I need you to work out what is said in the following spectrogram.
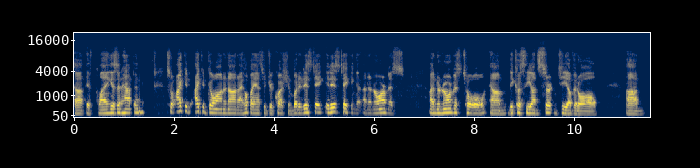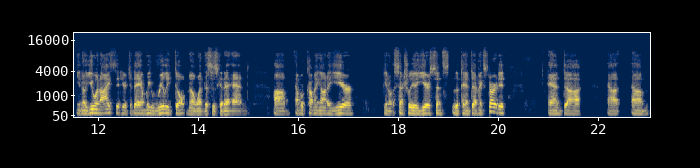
uh, if playing isn't happen so i could i could go on and on i hope i answered your question but it is take it is taking an enormous an enormous toll um, because the uncertainty of it all um, you know, you and I sit here today and we really don't know when this is going to end. Um, and we're coming on a year, you know, essentially a year since the pandemic started. And, uh, uh, um,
